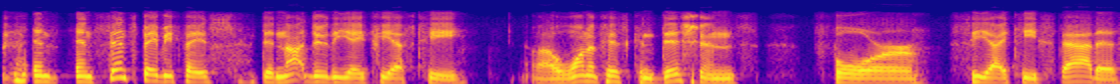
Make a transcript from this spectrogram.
and and since Babyface did not do the APFT, uh, one of his conditions for CIT status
